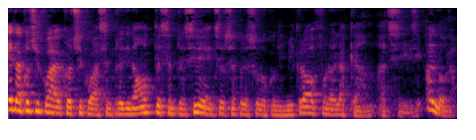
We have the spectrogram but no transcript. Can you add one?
Ed eccoci qua, eccoci qua, sempre di notte, sempre in silenzio, sempre solo con il microfono e la cam accesi. Allora,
